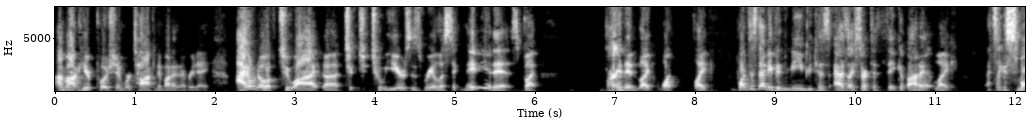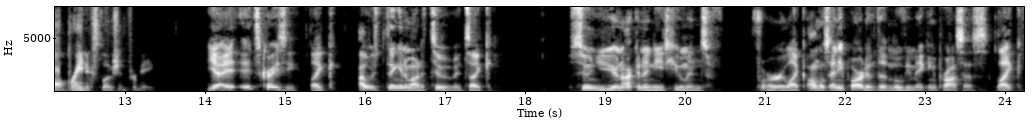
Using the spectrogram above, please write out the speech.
I'm out here pushing. We're talking about it every day. I don't know if two, uh, two, two years is realistic. Maybe it is, but Brandon, like what, like what does that even mean? Because as I start to think about it, like that's like a small brain explosion for me. Yeah, it, it's crazy. Like I was thinking about it too. It's like soon you're not going to need humans for like almost any part of the movie making process. Like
